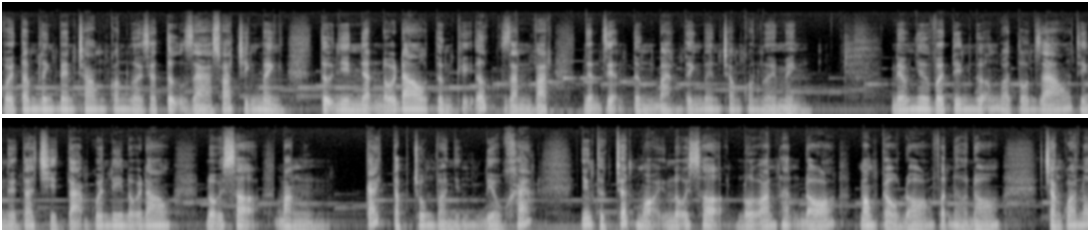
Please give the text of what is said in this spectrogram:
Với tâm linh bên trong, con người sẽ tự giả soát chính mình, tự nhìn nhận nỗi đau, từng ký ức dằn vặt, nhận diện từng bản tính bên trong con người mình nếu như với tin ngưỡng và tôn giáo thì người ta chỉ tạm quên đi nỗi đau, nỗi sợ bằng cách tập trung vào những điều khác. Nhưng thực chất mọi nỗi sợ, nỗi oán hận đó, mong cầu đó vẫn ở đó. Chẳng qua nó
